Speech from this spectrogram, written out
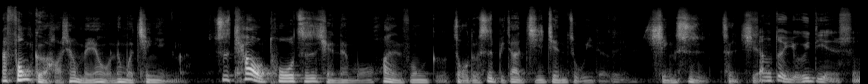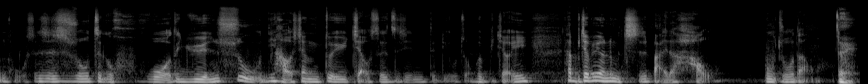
那风格好像没有那么轻盈了，是跳脱之前的魔幻风格，走的是比较极简主义的形式呈现。相对有一点生活，甚至是说这个火的元素，你好像对于角色之间的流转会比较，诶，它比较没有那么直白的好捕捉到。对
